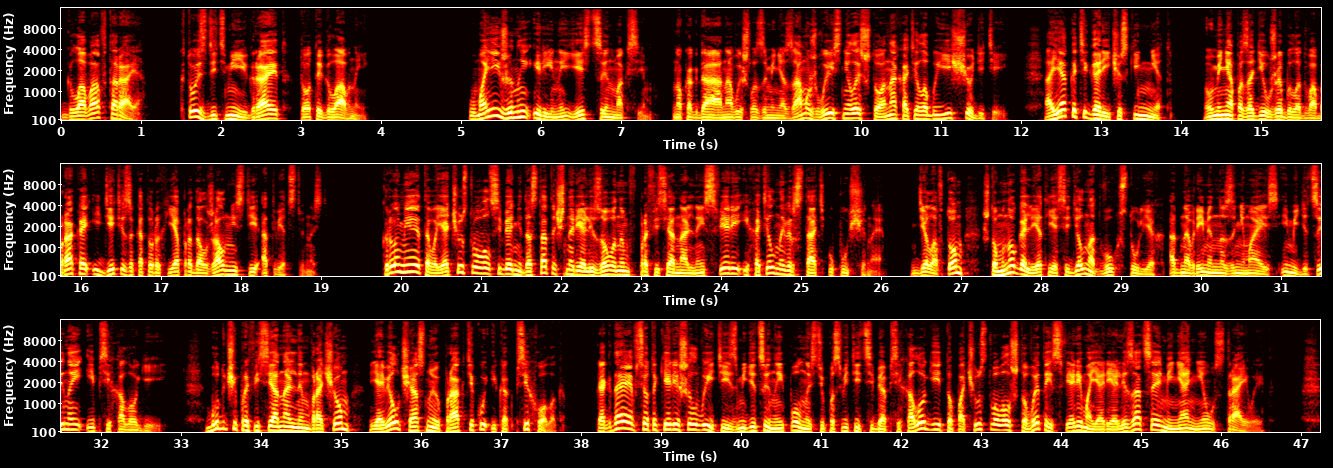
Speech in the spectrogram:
Глава вторая. Кто с детьми играет, тот и главный. У моей жены Ирины есть сын Максим. Но когда она вышла за меня замуж, выяснилось, что она хотела бы еще детей. А я категорически нет. У меня позади уже было два брака и дети, за которых я продолжал нести ответственность. Кроме этого, я чувствовал себя недостаточно реализованным в профессиональной сфере и хотел наверстать упущенное. Дело в том, что много лет я сидел на двух стульях, одновременно занимаясь и медициной, и психологией. Будучи профессиональным врачом, я вел частную практику и как психолог. Когда я все-таки решил выйти из медицины и полностью посвятить себя психологии, то почувствовал, что в этой сфере моя реализация меня не устраивает.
